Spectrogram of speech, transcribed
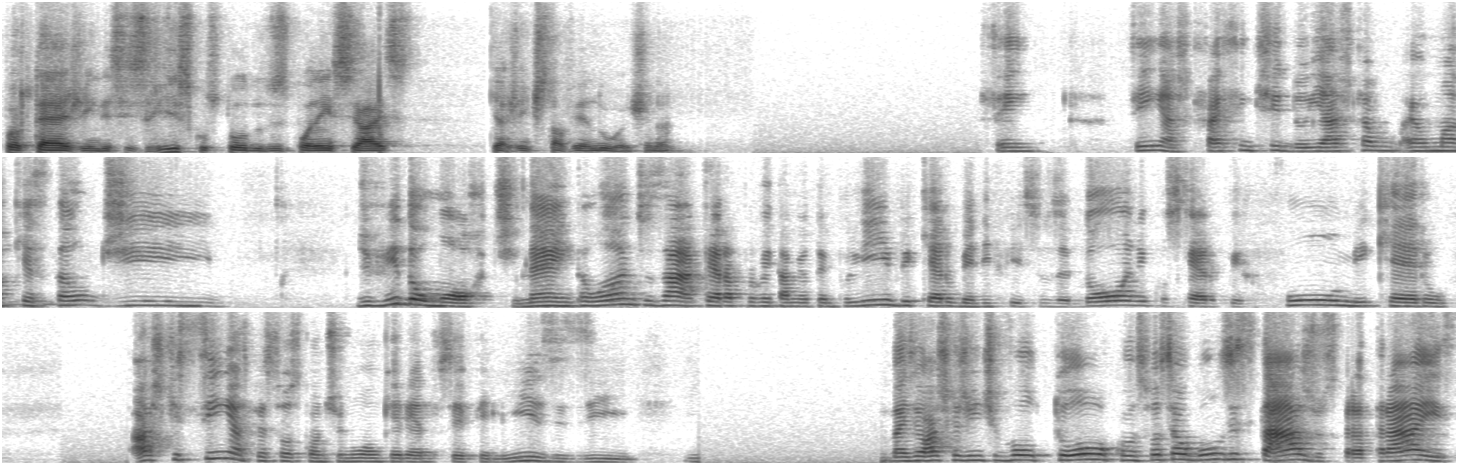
protegem desses riscos todos exponenciais que a gente está vendo hoje, né? Sim, sim, acho que faz sentido e acho que é, é uma questão de de vida ou morte, né? Então, antes, ah, quero aproveitar meu tempo livre, quero benefícios hedônicos, quero perfume, quero. Acho que sim, as pessoas continuam querendo ser felizes e. Mas eu acho que a gente voltou como se fosse alguns estágios para trás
